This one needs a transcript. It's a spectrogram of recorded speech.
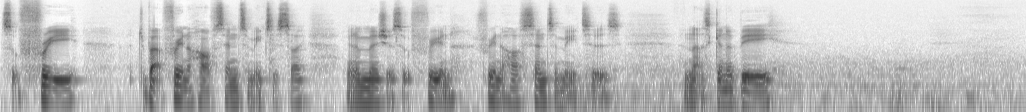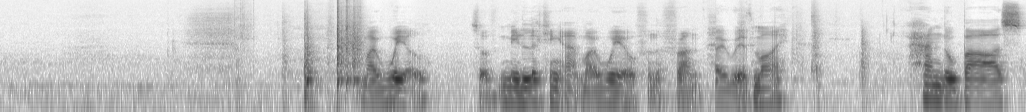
sort of three, about three and a half centimeters. So I'm going to measure sort of three and three and a half centimeters, and that's going to be my wheel, sort of me looking at my wheel from the front. So with my handlebars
